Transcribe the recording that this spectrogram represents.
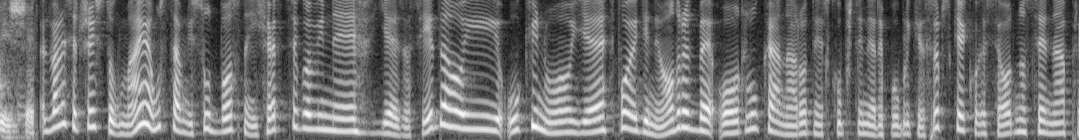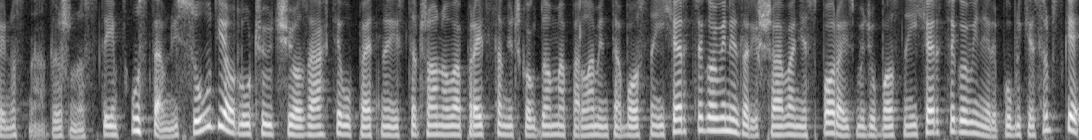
više. 26. maja Ustavni sud Bosne i Hercegovine je zasjedao i ukinuo je pojedine odredbe odluka Narodne skupštine Republike Srpske koje se odnose na prenos nadležnosti. Ustavni sud je odlučujući o zahtjevu 15 članova predstavničkog doma parlamenta Bosne i Hercegovine za rješavanje spora između Bosne i Hercegovine i Republike Srpske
